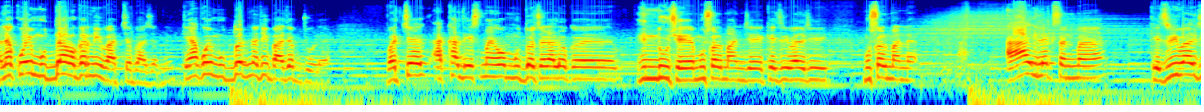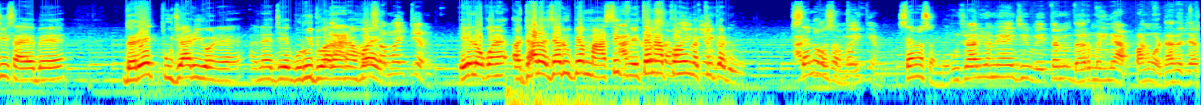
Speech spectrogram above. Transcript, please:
અને કોઈ મુદ્દા વગરની વાત છે ભાજપની. ત્યાં કોઈ મુદ્દો જ નથી ભાજપ જોડે. વચ્ચે આખા દેશમાં એવો મુદ્દો ચડાયેલો કે હિન્દુ છે મુસલમાન છે કેજરીવાલજી મુસલમાનને. આ ઇલેક્શનમાં કેજરીવાલજી સાહેબે દરેક પૂજારીઓને અને જે ગુરુદ્વારાના હોય સમય કેમ? એ લોકોને અઢાર હજાર રૂપિયા માસિક વેતન આપવાનું નક્કી કર્યું. શેનો સમય શેનો સમય? પૂજારીઓને જે વેતન દર મહિને આપવાનું અઢાર હજાર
